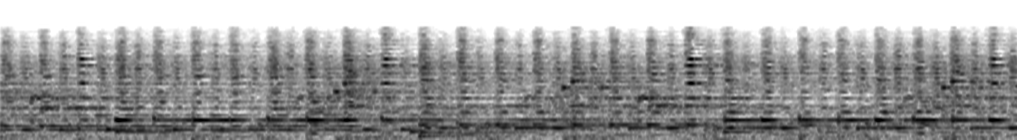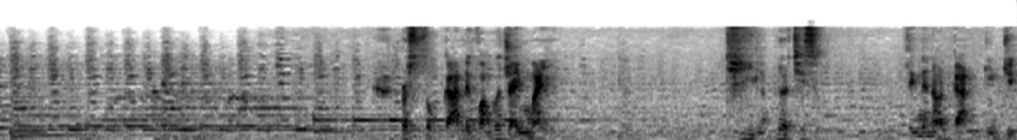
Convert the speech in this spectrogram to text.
ประสบการณ์หรือความเข้าใจใหม่ ที่ล้ำเลิศที่สุด ซึ่งแน่นอนการจูนจิต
